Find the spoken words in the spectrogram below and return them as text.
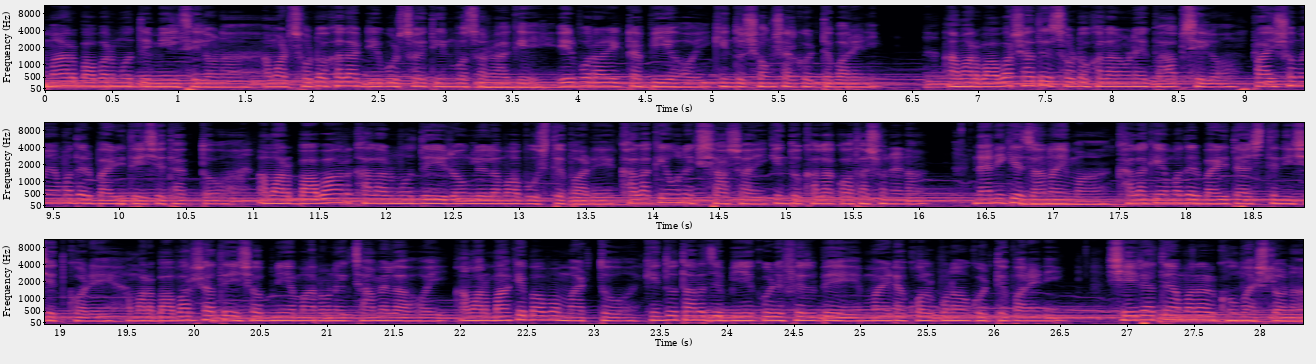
মার বাবার মধ্যে মিল ছিল না। আমার ছোট খালার ডিভোর্স হয় তিন বছর আগে। এরপর আর একটা বিয়ে হয়, কিন্তু সংসার করতে পারেনি। আমার বাবার সাথে ছোট খালার অনেক ভাব ছিল। প্রায় সময় আমাদের বাড়িতে এসে থাকতো। আমার বাবা আর খালার মধ্যে এই রংলীলা মা বুঝতে পারে। খালাকে অনেক শাসায়, কিন্তু খালা কথা শুনে না। নানিকে জানাই মা, খালাকে আমাদের বাড়িতে আসতে নিষেধ করে। আমার বাবার সাথে এসব নিয়ে মার অনেক ঝামেলা হয়। আমার মাকে বাবা মারতো, কিন্তু তারা যে বিয়ে করে ফেলবে, মা এটা কল্পনাও করতে পারেনি। সেই রাতে আমার আর ঘুম আসলো না।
